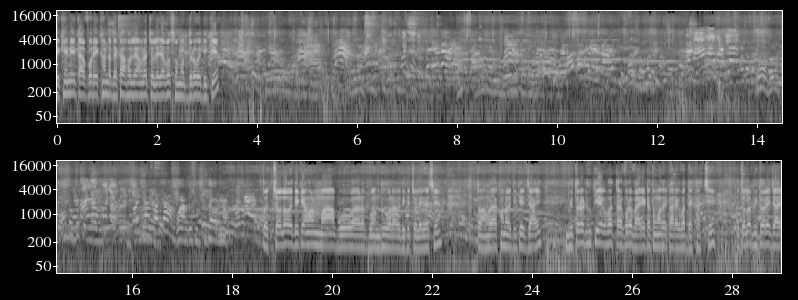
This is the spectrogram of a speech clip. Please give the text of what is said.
দেখে নিই, তারপরে এখানটা দেখা হলে আমরা চলে যাব সমুদ্র ওইদিকে। তো চলো ওইদিকে আমার মা, বউ আর বন্ধু ওরা ওইদিকে চলে গেছে। তো আমরা এখন ওইদিকে যাই। ভিতরে ঢুকি একবার, তারপরে বাইরেটা তোমাদেরকে আরেকবার দেখাচ্ছি। তো চলো ভিতরে যাই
